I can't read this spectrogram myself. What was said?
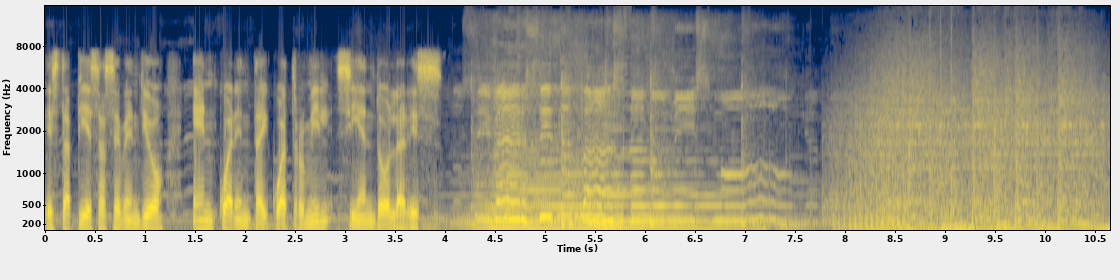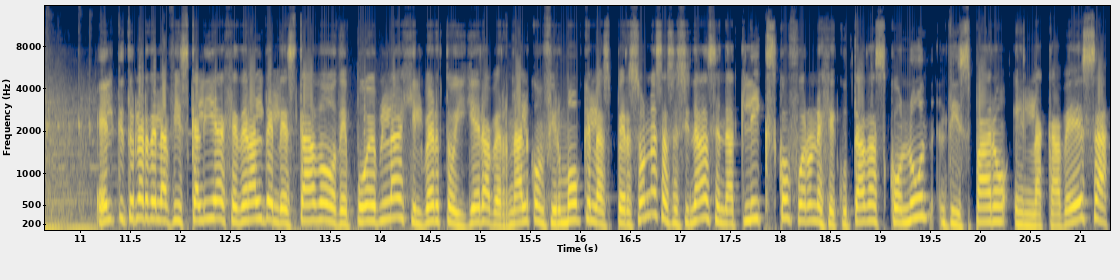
Esta pieza se vendió en 44 mil 100 dólares. Ver si te pasa lo El titular de la Fiscalía General del Estado de Puebla, Gilberto Higuera Bernal, confirmó que las personas asesinadas en Atlixco fueron ejecutadas con un disparo en la cabeza.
